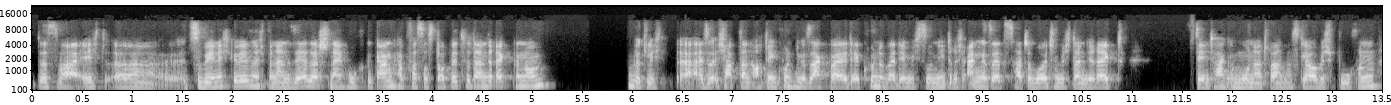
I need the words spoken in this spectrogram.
das war echt äh, zu wenig gewesen. Ich bin dann sehr, sehr schnell hochgegangen, habe fast das Doppelte dann direkt genommen. Wirklich, äh, also ich habe dann auch den Kunden gesagt, weil der Kunde, bei dem ich so niedrig angesetzt hatte, wollte mich dann direkt zehn Tage im Monat waren das, glaube ich, buchen. Und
